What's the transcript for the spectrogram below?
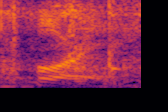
fight for it.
